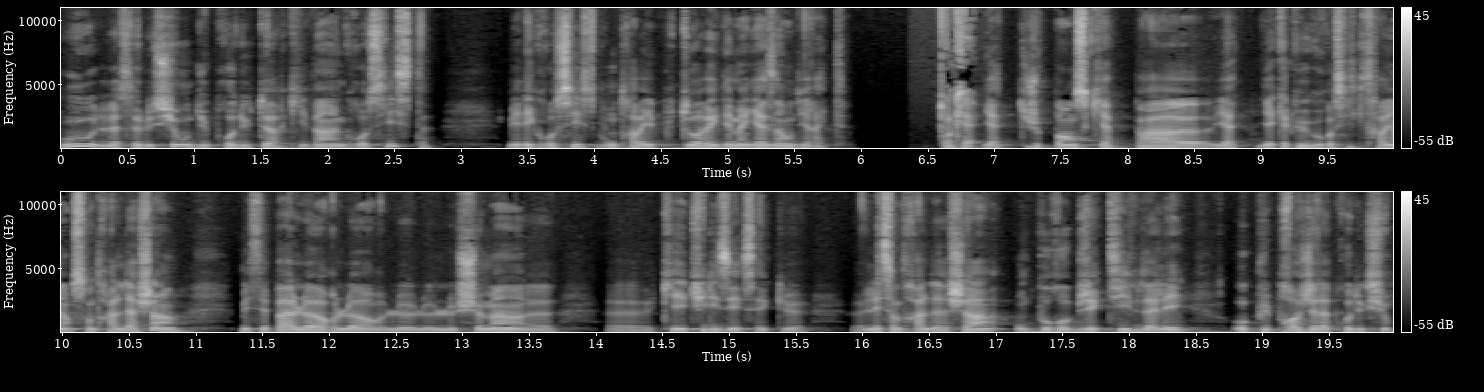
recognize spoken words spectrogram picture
ou la solution du producteur qui va à un grossiste. Mais les grossistes vont travailler plutôt avec des magasins en direct. Ok. Il y je pense qu'il y a pas, euh, il, y a, quelques grossistes qui travaillent en centrale d'achat, hein, mais c'est pas leur, leur le, chemin qui est utilisé. C'est que les centrales d'achat ont pour objectif d'aller au plus proche de la production.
